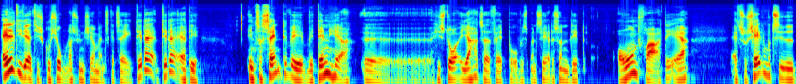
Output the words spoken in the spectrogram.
Alle de der diskussioner, synes jeg, man skal tage. Det der, det der er det interessante ved, ved den her øh, historie, jeg har taget fat på, hvis man ser det sådan lidt ovenfra, det er, at Socialdemokratiet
